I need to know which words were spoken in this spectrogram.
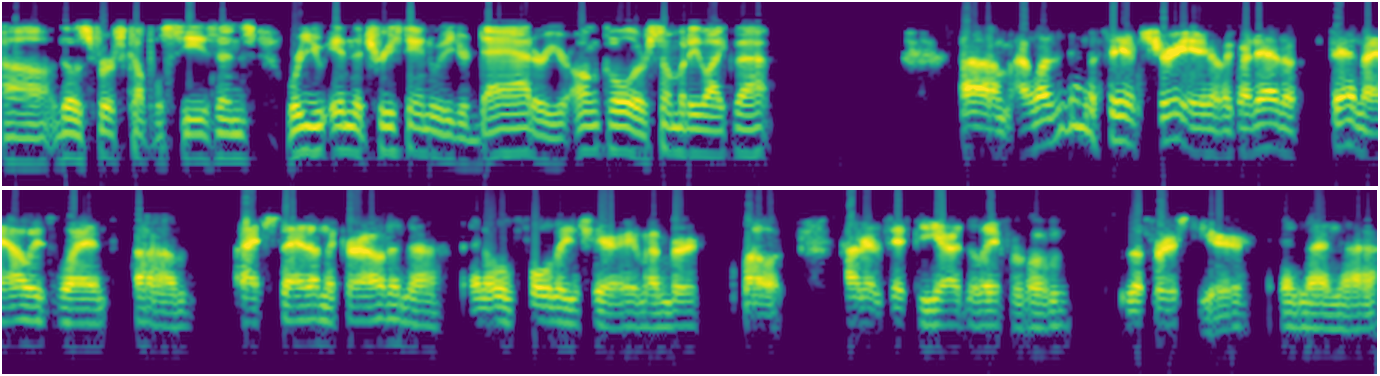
uh, those first couple seasons, were you in the tree stand with your dad or your uncle or somebody like that? Um, I wasn't in the same tree. Like my dad, dad and I always went. Um, I sat on the ground in a, an old folding chair. I remember about 150 yards away from him the first year, and then uh,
